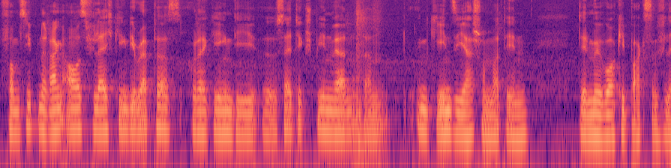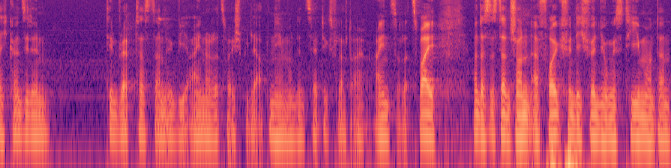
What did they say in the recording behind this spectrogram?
vom siebten Rang aus vielleicht gegen die Raptors oder gegen die äh, Celtics spielen werden und dann entgehen sie ja schon mal den, den Milwaukee Bucks und vielleicht können sie den, den Raptors dann irgendwie ein oder zwei Spiele abnehmen und den Celtics vielleicht eins oder zwei. Und das ist dann schon ein Erfolg, finde ich, für ein junges Team. Und dann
